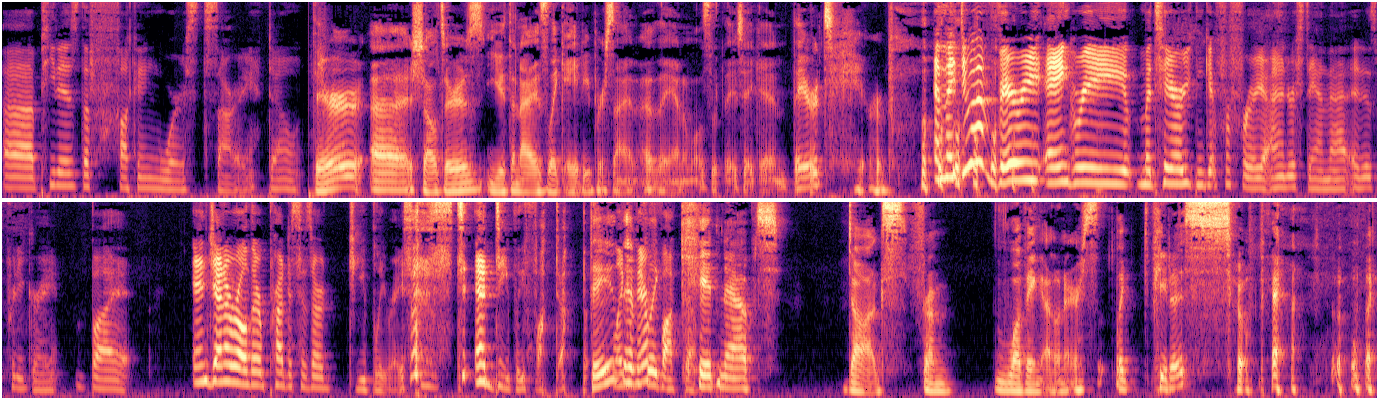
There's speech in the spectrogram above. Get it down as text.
uh, PETA is the fucking worst. Sorry, don't. Their uh, shelters euthanize like 80% of the animals that they take in. They are terrible. And they do have very angry material you can get for free. I understand that. It is pretty great. But in general, their practices are deeply racist and deeply fucked up. They like, have they're like kidnapped dogs from loving owners. Like PETA is so bad. Oh my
